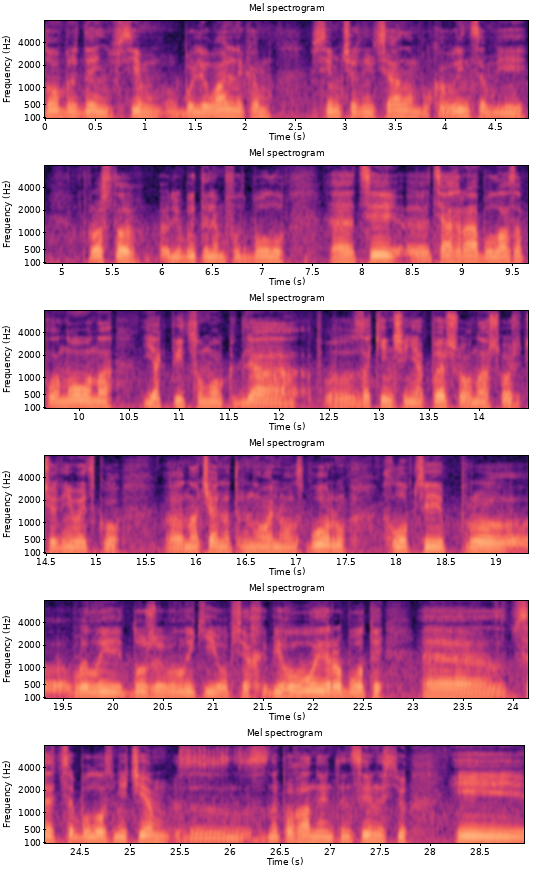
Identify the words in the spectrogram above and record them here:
Добрий день всім вболівальникам, всім чернівцянам, буковинцям і просто любителям футболу. Е, Ці, е, ця гра була запланована як підсумок для е, закінчення першого нашого чернівецького навчально-тренувального збору. Хлопці провели дуже великий обсяг бігової роботи. Все це було з м'ячем, з непоганою інтенсивністю. І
